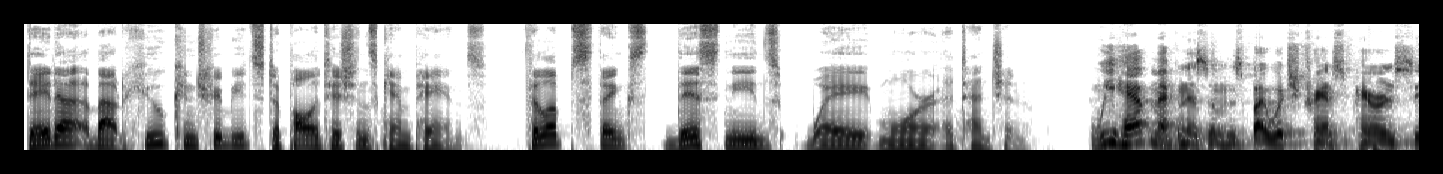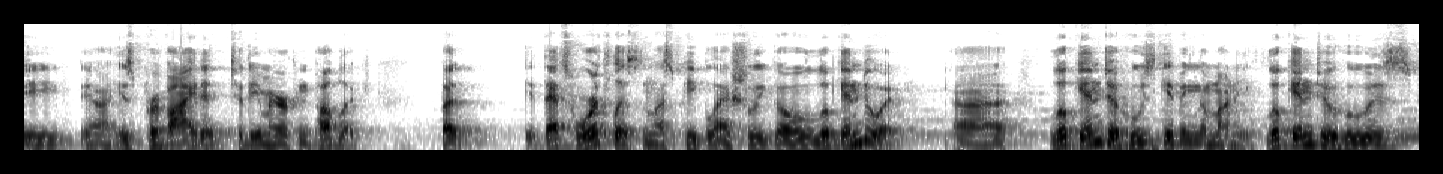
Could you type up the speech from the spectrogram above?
data about who contributes to politicians' campaigns. Phillips thinks this needs way more attention. We have mechanisms by which transparency uh, is provided to the American public, but that's worthless unless people actually go look into it. Uh, look into who's giving the money. Look into who is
